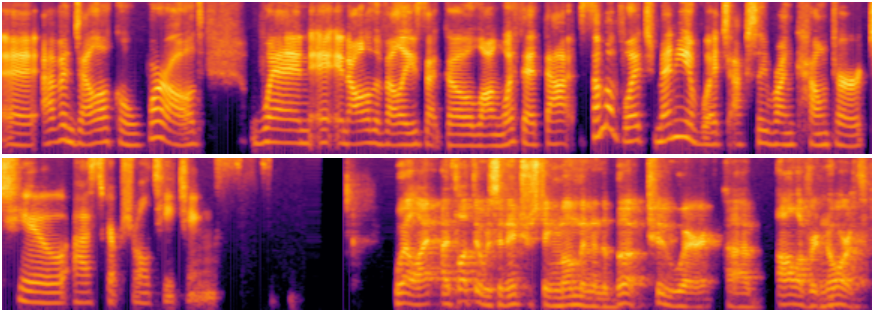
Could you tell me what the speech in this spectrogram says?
an evangelical world when in all the values that go along with it that some of which many of which actually run counter to uh, scriptural teachings well I, I, thought there was an interesting moment in the book too where uh, oliver north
